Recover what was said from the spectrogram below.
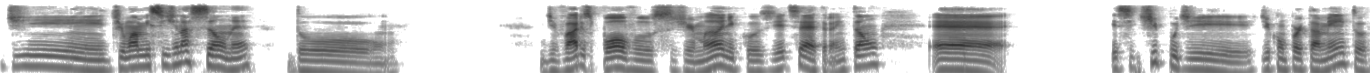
de, de uma miscigenação, né, do, de vários povos germânicos e etc. Então, é, esse tipo de, de comportamento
